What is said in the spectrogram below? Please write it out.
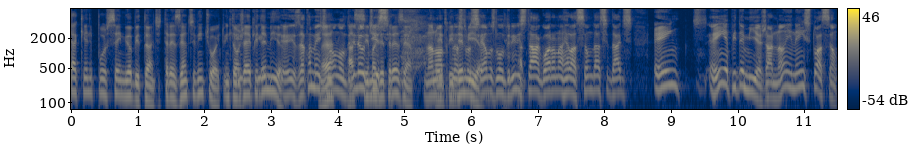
que é aquele por 100 mil habitantes, 328. Então já é Que- epidemia. é, exatamente, né? não, Londrina eu Acima disse. de 300. Na nota que nós epidemia. trouxemos, Londrina está agora na relação das cidades em, em epidemia, já não em nem em situação.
